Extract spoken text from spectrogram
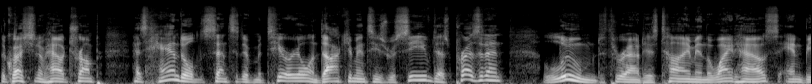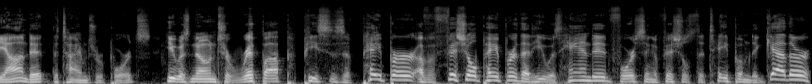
The question of how Trump has handled sensitive material and documents he's received as president loomed throughout his time in the White House and beyond it, the Times reports. He was known to rip up pieces of paper, of official paper that he was handed, forcing officials to tape them together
